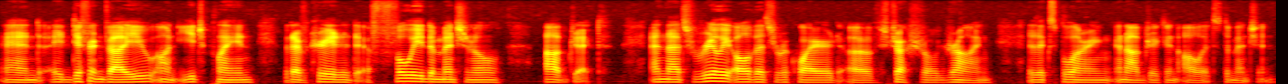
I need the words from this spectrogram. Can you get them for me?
and a different value on each plane that I've created a fully dimensional object. And that's really all that's required of structural drawing is exploring an object in all its dimension.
